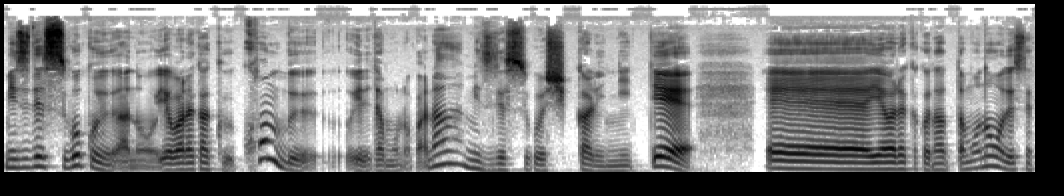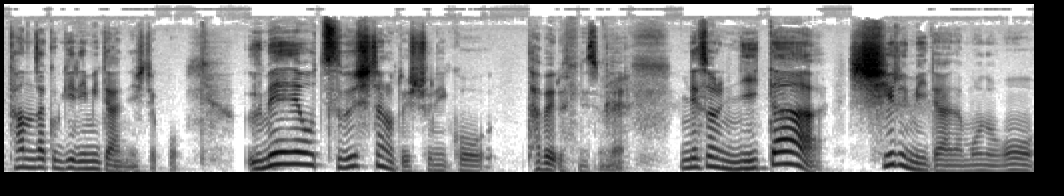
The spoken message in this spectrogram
水ですごくあの柔らかく昆布を入れたものかな水ですごいしっかり煮て、えー、柔らかくなったものをですね短冊切りみたいにしてこう梅を潰したのと一緒にこう食べるんですよね。でその煮た汁みたいなものを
